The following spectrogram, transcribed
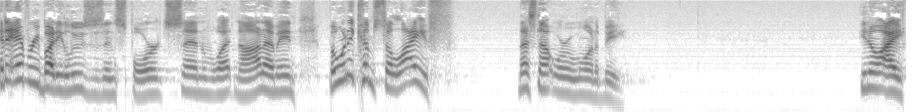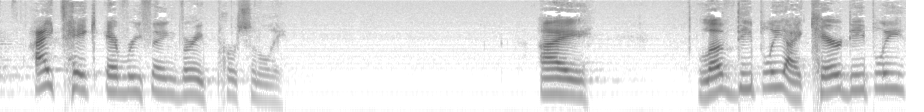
And everybody loses in sports and whatnot. I mean, but when it comes to life, that's not where we want to be. You know, I, I take everything very personally. I love deeply, I care deeply,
